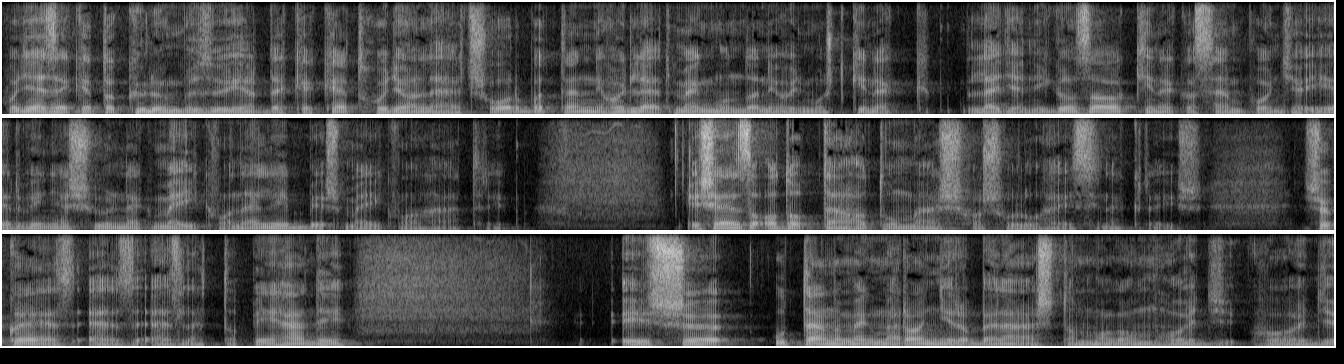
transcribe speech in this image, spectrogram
hogy ezeket a különböző érdekeket hogyan lehet sorba tenni, hogy lehet megmondani, hogy most kinek legyen igaza, kinek a szempontjai érvényesülnek, melyik van elébb, és melyik van hátrébb. És ez adaptálható más hasonló helyszínekre is. És akkor ez, ez, ez lett a PHD. És utána meg már annyira belástam magam, hogy, hogy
